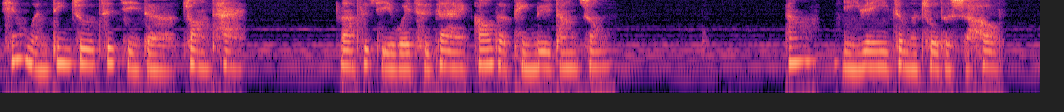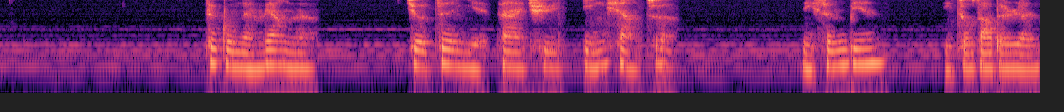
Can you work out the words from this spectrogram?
先稳定住自己的状态，让自己维持在高的频率当中。当你愿意这么做的时候，这股能量呢？就正也在去影响着你身边、你周遭的人。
